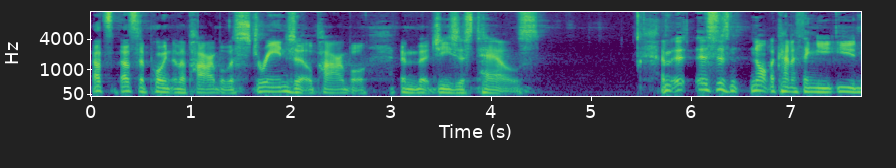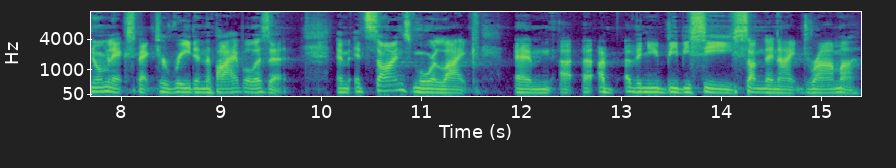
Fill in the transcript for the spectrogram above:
That's, that's the point of the parable, the strange little parable um, that Jesus tells. And this is not the kind of thing you, you normally expect to read in the Bible, is it? Um, it sounds more like um, a, a, a, the new BBC Sunday night drama.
